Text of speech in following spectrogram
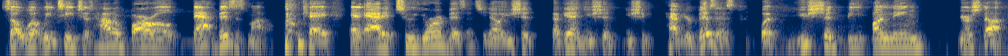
So what we teach is how to borrow that business model, okay, and add it to your business. You know, you should again, you should you should have your business, but you should be funding your stuff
